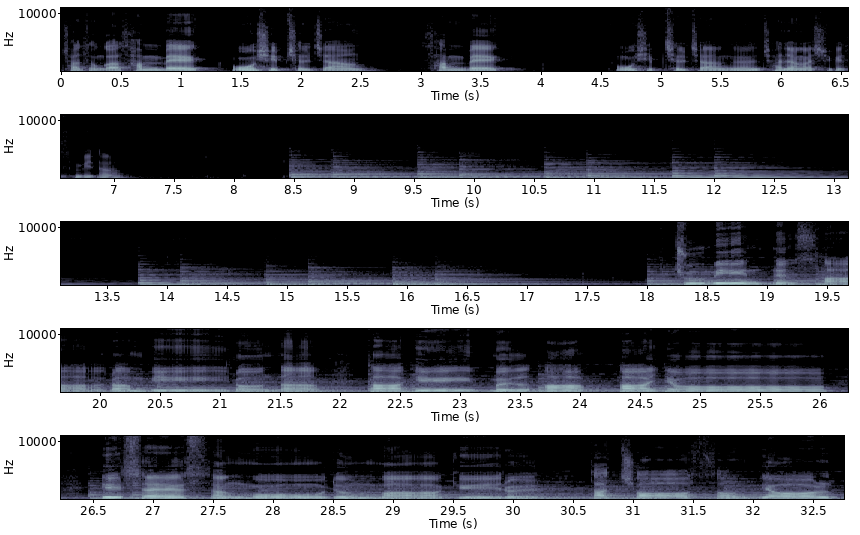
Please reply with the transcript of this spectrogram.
찬송가 357장 357장을 찬양하시겠습니다. 주 믿는 사람 일어나 다 힘을 합하여 이 세상 모든 마귀를 다쳐 선별하세.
